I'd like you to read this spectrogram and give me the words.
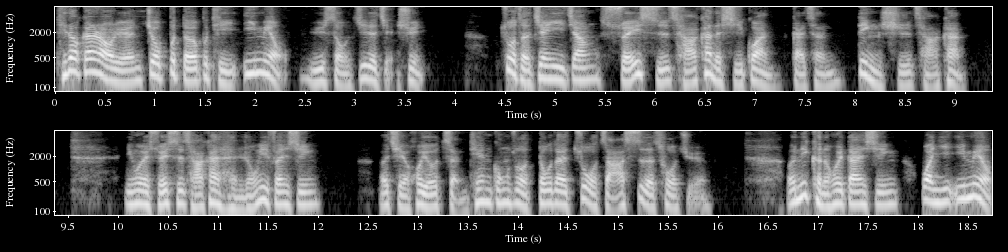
提到干扰源，就不得不提 email 与手机的简讯。作者建议将随时查看的习惯改成定时查看，因为随时查看很容易分心，而且会有整天工作都在做杂事的错觉。而你可能会担心，万一 email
